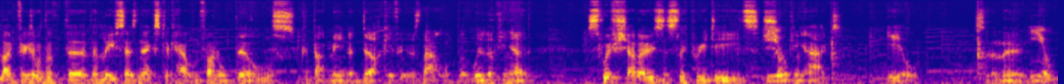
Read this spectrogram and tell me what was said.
like for example, the, the, the leaf says next stuck out and final bills. Could that mean a duck if it was that one? But we're looking at swift shadows and slippery deeds, Eel? shocking act, eel. So the moon. Eel.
